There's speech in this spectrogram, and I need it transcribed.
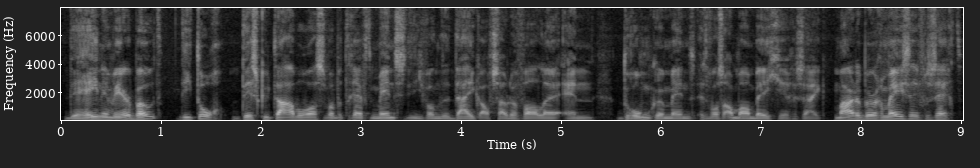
de heen- en weerboot, die toch discutabel was wat betreft mensen die van de dijk af zouden vallen en dronken mensen. Het was allemaal een beetje gezeik. Maar de burgemeester heeft gezegd,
